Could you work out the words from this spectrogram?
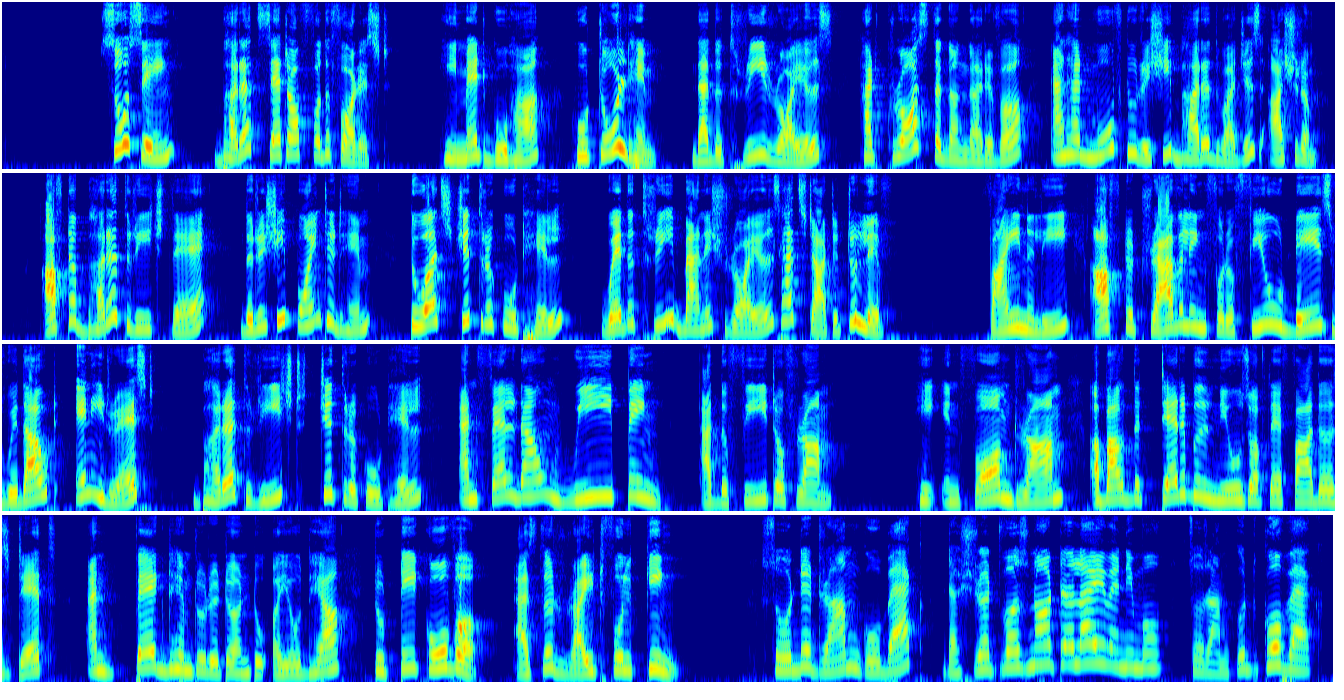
So saying, Bharat set off for the forest. He met Guha, who told him that the three royals had crossed the Ganga river and had moved to Rishi Bharadwaj's ashram. After Bharat reached there, the Rishi pointed him towards Chitrakoot hill where the three banished royals had started to live. Finally, after traveling for a few days without any rest, Bharat reached Chitrakoot hill and fell down weeping at the feet of Ram. He informed Ram about the terrible news of their father's death and begged him to return to Ayodhya to take over as the rightful king. So did Ram go back? Dashrath was not alive anymore, so Ram could go back.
